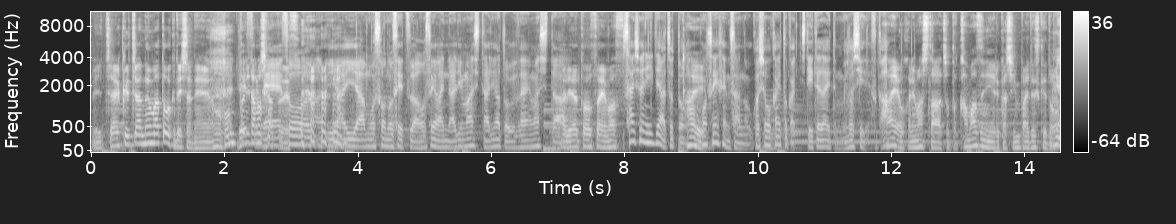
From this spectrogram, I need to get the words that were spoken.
めちゃくちゃ沼トークでしたね。もう本当に楽しかったです。ね、いやいやもうその説はお世話になりました。ありがとうございました。ありがとうございます。最初にじゃあちょっと、はい。ポンス FM さんのご紹介とかしていただいてもよろしいですか？はいわかりました。ちょっと噛まずに言えるか心配ですけど、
